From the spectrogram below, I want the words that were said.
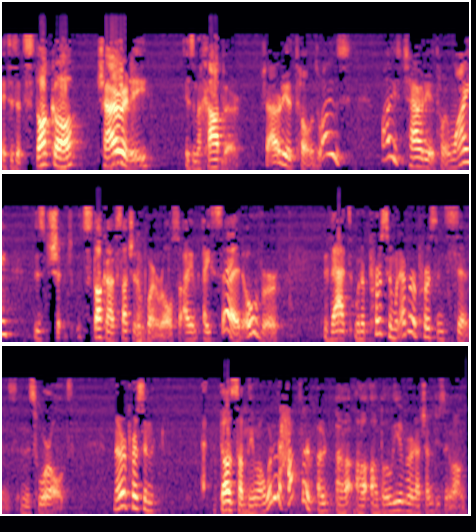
It says that tzedakah, charity, is mechaper. Charity atones. Why is why is charity atoning? Why does ch- have such an important role? So I, I said over that when a person, whenever a person sins in this world, whenever a person does something wrong, what are the, how does a, a, a, believer in Hashem do something wrong?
